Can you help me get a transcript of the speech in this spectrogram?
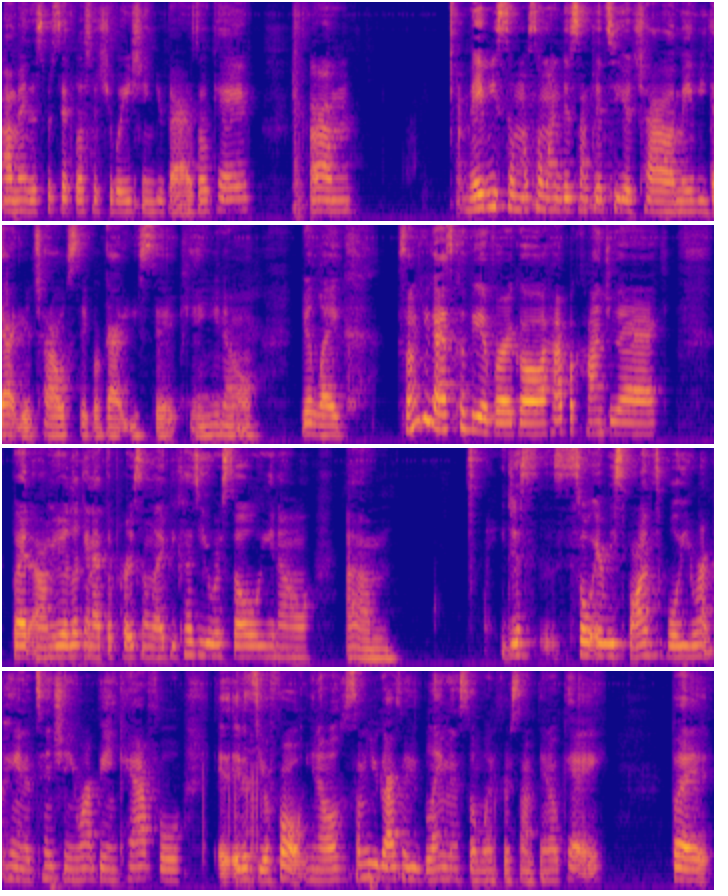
um, in this particular situation, you guys. Okay, um, maybe someone someone did something to your child, maybe got your child sick or got you sick, and you know, you're like some of you guys could be a Virgo, a hypochondriac, but um you're looking at the person like because you were so, you know, um just so irresponsible, you weren't paying attention, you weren't being careful, it, it is your fault, you know. Some of you guys may be blaming someone for something, okay? But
